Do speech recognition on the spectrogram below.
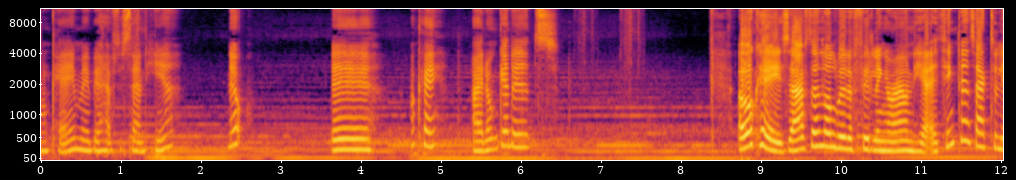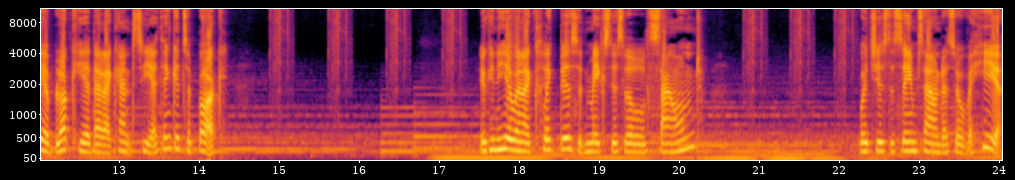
Okay, maybe I have to stand here? No. Uh, okay. I don't get it. Okay, so after a little bit of fiddling around here, I think there's actually a block here that I can't see. I think it's a bug. You can hear when I click this, it makes this little sound. Which is the same sound as over here.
